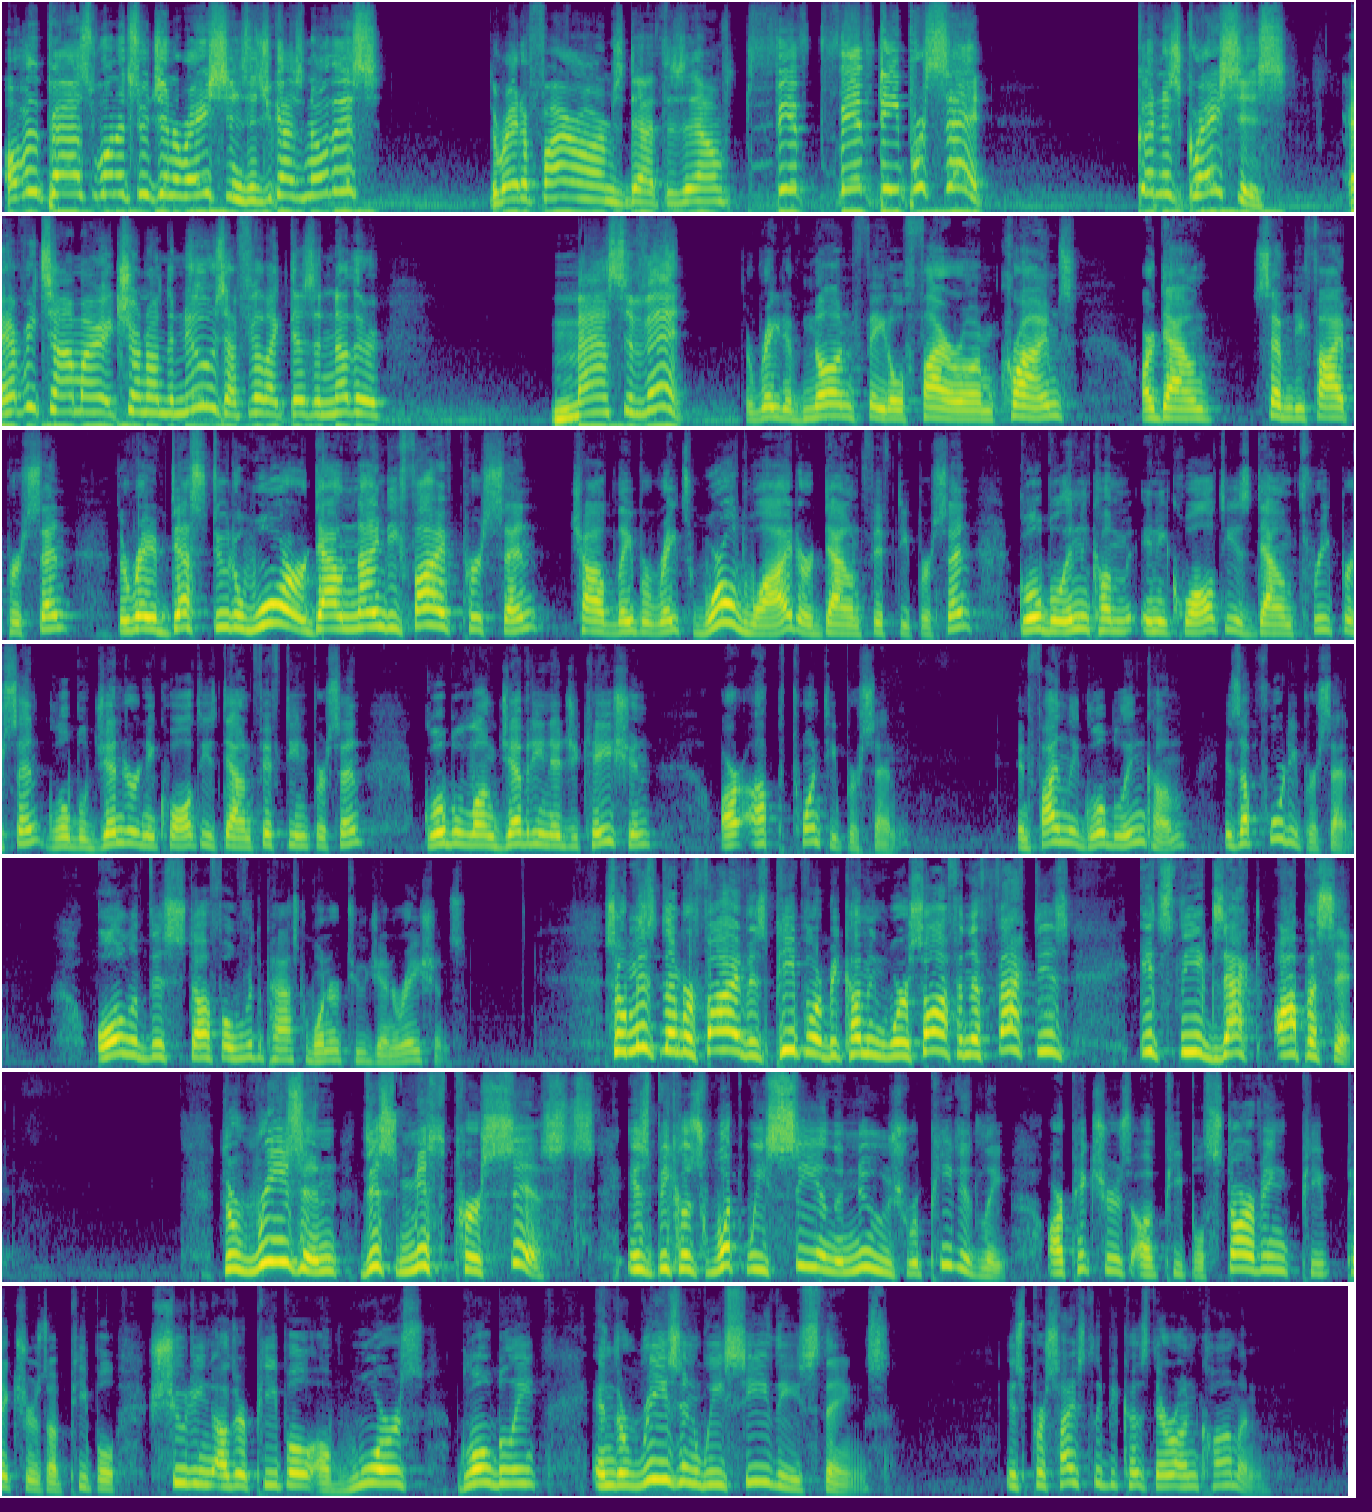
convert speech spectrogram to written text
Over the past one or two generations, did you guys know this? The rate of firearms death is down 50%. Goodness gracious. Every time I turn on the news, I feel like there's another mass event. The rate of non fatal firearm crimes are down 75%. The rate of deaths due to war are down 95%. Child labor rates worldwide are down 50%. Global income inequality is down 3%. Global gender inequality is down 15%. Global longevity and education are up 20%. And finally, global income is up 40%. All of this stuff over the past one or two generations. So, myth number five is people are becoming worse off, and the fact is, it's the exact opposite. The reason this myth persists is because what we see in the news repeatedly are pictures of people starving, p- pictures of people shooting other people, of wars globally. And the reason we see these things is precisely because they're uncommon.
